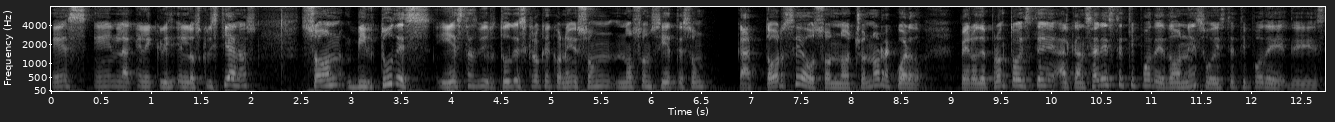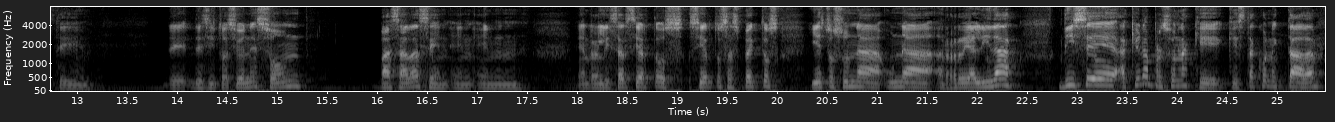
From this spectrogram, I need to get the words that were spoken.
es en, la, en los cristianos, son virtudes. Y estas virtudes creo que con ellos son, no son siete, son 14 o son 8, no recuerdo. Pero de pronto este, alcanzar este tipo de dones o este tipo de, de este, de, situaciones son basadas en, en, en, en, realizar ciertos, ciertos aspectos y esto es una, una realidad. Dice aquí una persona que, que está conectada,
